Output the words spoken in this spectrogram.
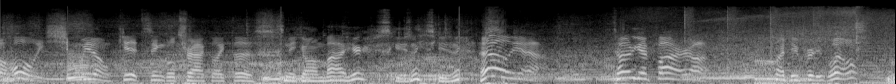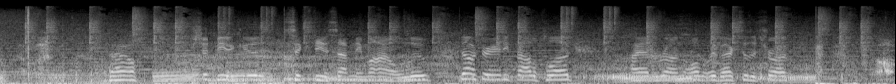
But holy shit, we don't get single track like this. Sneak on by here. Excuse me, excuse me. Hell yeah! Time to get fired up. Might do pretty well. Well, should be a good 60 to 70 mile loop. Dr. Andy fouled a plug. I had to run all the way back to the truck. Oh,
